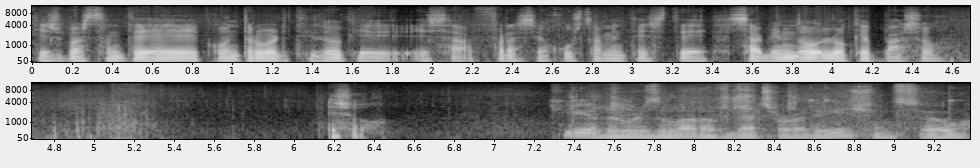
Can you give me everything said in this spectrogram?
Y es bastante controvertido que esa frase justamente esté sabiendo lo que pasó. Eso. Here there is a lot of radiation, so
